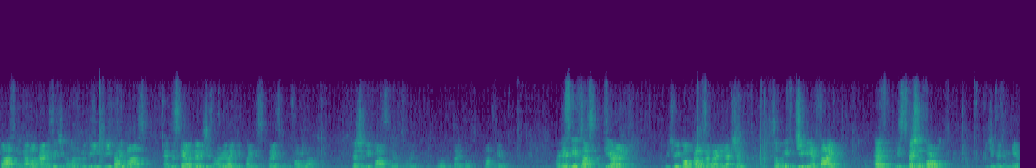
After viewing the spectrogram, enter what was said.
plus, if nabla prime is Ricci compatible with V prime plus, and the scalar curvatures are related by this very simple formula. There should be plus here, sorry, a lot of typos, plus here. And this gives us a theorem, which we call Kaluza-Klein reduction. So if GB and phi have this special form, which is written here,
